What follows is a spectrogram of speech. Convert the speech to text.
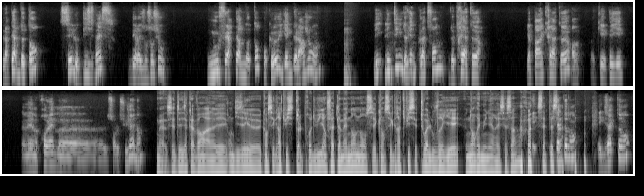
La perte de temps, c'est le business des réseaux sociaux. Nous faire perdre notre temps pour qu'eux, ils gagnent de l'argent. Hein. Hmm. LinkedIn devient une plateforme de créateurs n'y a pas un créateur euh, qui est payé. Il y a même un problème euh, sur le sujet, non? C'est-à-dire qu'avant, on disait euh, quand c'est gratuit, c'est toi le produit. En fait, là maintenant, non, c'est quand c'est gratuit, c'est toi l'ouvrier non rémunéré, c'est ça? C'est un peu Exactement. Exactement.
